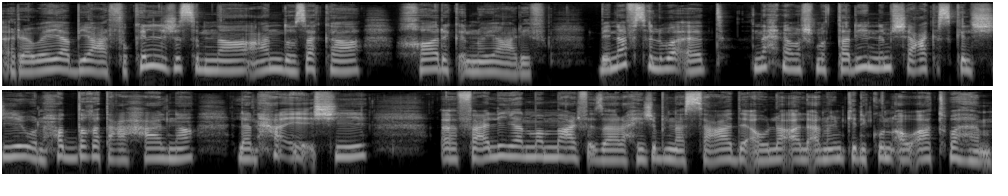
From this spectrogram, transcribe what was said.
الرواية بيعرفوا كل جسمنا عنده ذكاء خارق إنه يعرف. بنفس الوقت نحن مش مضطرين نمشي عكس كل شيء ونحط ضغط على حالنا لنحقق شيء فعليا ما بنعرف إذا رح يجيب لنا السعادة أو لا لأنه يمكن يكون أوقات وهم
